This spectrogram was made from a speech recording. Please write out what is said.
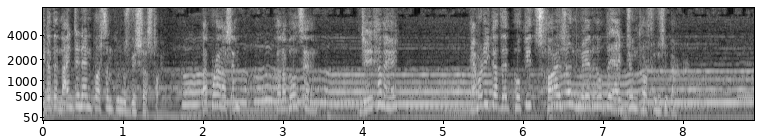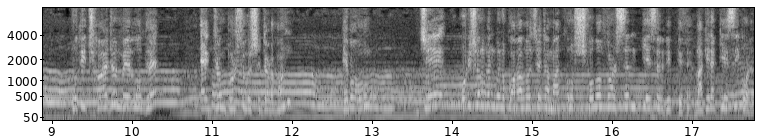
এটাতে নাইনটি নাইন পার্সেন্ট পুরুষ বিশ্বাস করে তারপরে আসেন, তারা বলছেন যে এখানে আমেরিকাতে প্রতি ছয় জন মেয়ের মধ্যে একজন ধর্ষণ শিকার হয়। প্রতি ছয় জন মেয়ের মধ্যে একজন ধর্ষণের শিকার হন এবং যে পরিসংখ্যানগুলো করা হয়েছে, এটা মাত্র ষোলো পার্সেন্ট কেসের ভিত্তিতে, বাকিরা কেসই করে।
